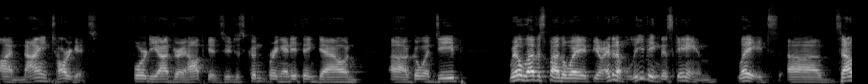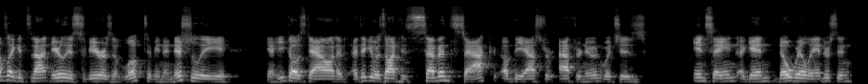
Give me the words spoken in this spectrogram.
on nine targets for DeAndre Hopkins, who just couldn't bring anything down uh, going deep. Will Levis, by the way, you know, ended up leaving this game late. Uh, sounds like it's not nearly as severe as it looked. I mean, initially, yeah, he goes down. I think it was on his seventh sack of the afternoon, which is insane. Again, no Will Anderson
